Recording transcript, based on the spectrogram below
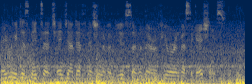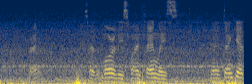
Maybe we just need to change our definition of abuse so that there are fewer investigations, right? So that more of these fine families you know, don't get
